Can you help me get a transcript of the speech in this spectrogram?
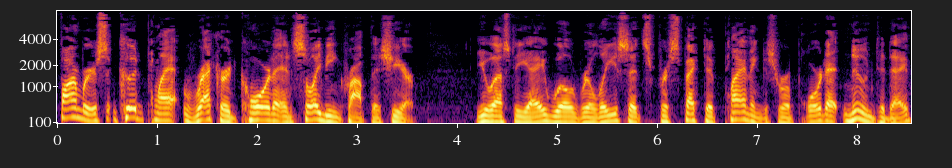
Farmers could plant record corn and soybean crop this year. USDA will release its prospective plantings report at noon today.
